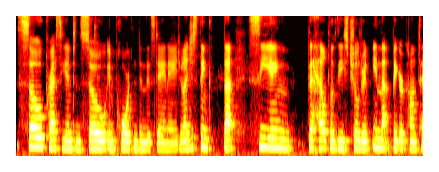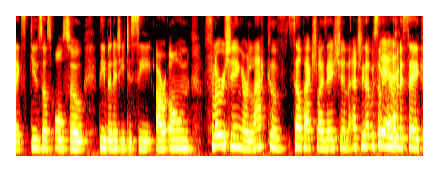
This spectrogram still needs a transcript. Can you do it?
So prescient and so important in this day and age. And I just think that seeing the health of these children in that bigger context gives us also the ability to see our own flourishing or lack of self-actualization. Actually that was something we were going to say.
